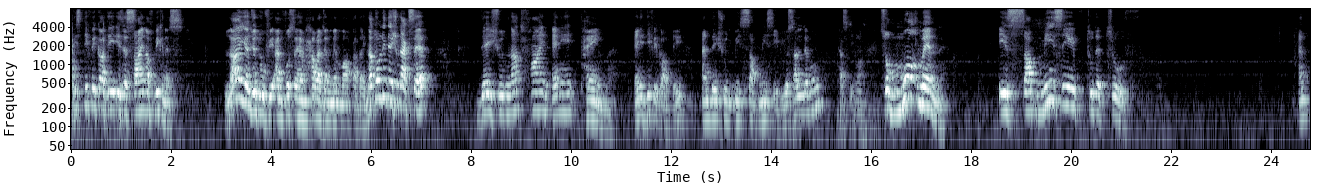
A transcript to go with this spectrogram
This difficulty is a sign of weakness. لا يجدوا في أنفسهم حرجا مما قضيت. Not only they should accept, they should not find any pain, any difficulty, and they should be submissive. يسلموا تسليما. So mu'min is submissive to the truth. And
